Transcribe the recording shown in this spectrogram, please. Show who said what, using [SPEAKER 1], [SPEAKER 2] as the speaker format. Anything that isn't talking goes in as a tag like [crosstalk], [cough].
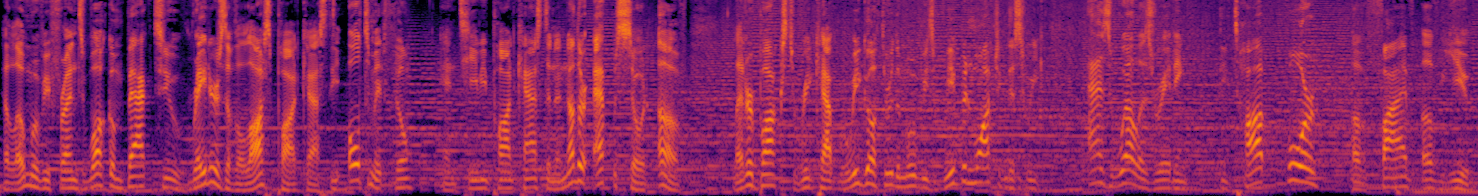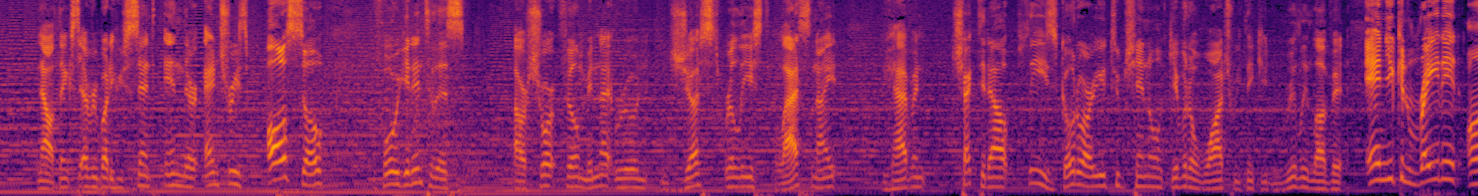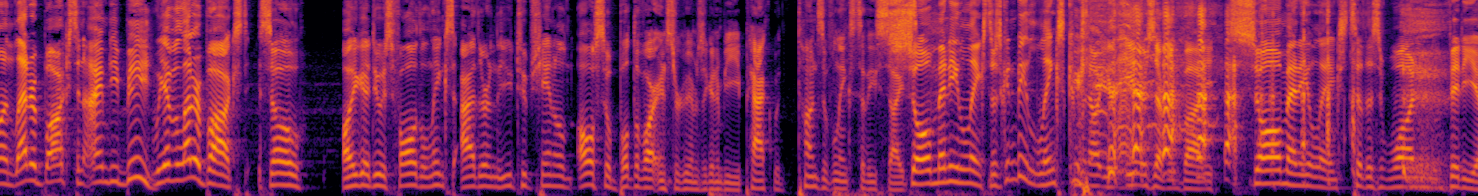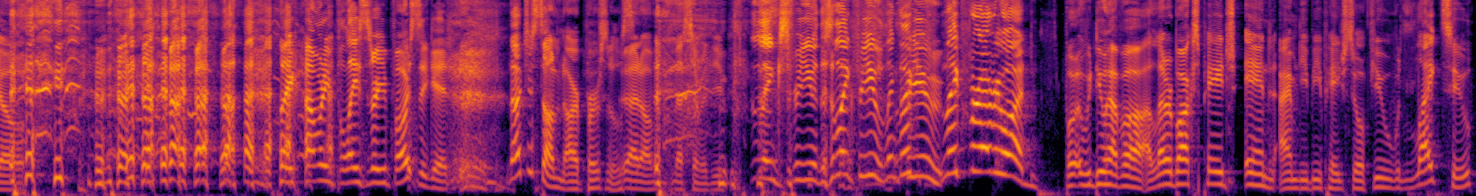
[SPEAKER 1] Hello, movie friends. Welcome back to Raiders of the Lost podcast, the ultimate film and TV podcast, and another episode of Letterboxd Recap, where we go through the movies we've been watching this week, as well as rating the top four of five of you. Now, thanks to everybody who sent in their entries. Also, before we get into this, our short film Midnight Ruin just released last night. If you haven't checked it out, please go to our YouTube channel, give it a watch. We think you'd really love it.
[SPEAKER 2] And you can rate it on Letterboxd and IMDb.
[SPEAKER 1] We have a Letterboxd, so all you gotta do is follow the links either in the YouTube channel. Also, both of our Instagrams are gonna be packed with tons of links to these sites.
[SPEAKER 2] So many links. There's going to be links coming out your ears, everybody. [laughs] So many links to this one video. [laughs] like, how many places are you posting it?
[SPEAKER 1] not just on our personals.
[SPEAKER 2] I know, I'm messing with you. [laughs] links for you. There's a link for you. Link for you.
[SPEAKER 1] link for everyone. But we do have a, a letterbox page and an IMDb page. So if you would like to,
